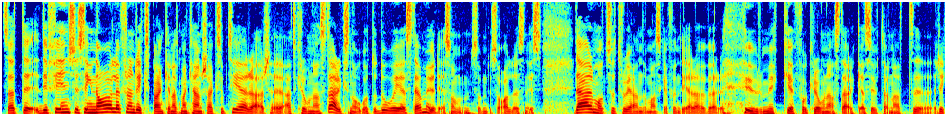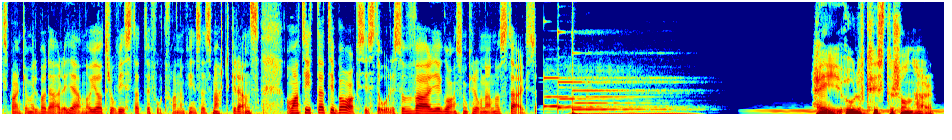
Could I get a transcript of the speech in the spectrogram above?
Så att det, det, finns ju signaler från Riksbanken att man kanske accepterar eh, att kronan stärks något och då är, stämmer ju det som, som du sa alldeles nyss. Däremot så tror jag ändå man ska fundera över hur mycket får kronan stärkas utan att eh, Riksbanken vill vara där igen. Och jag tror visst att det fortfarande finns en smärtgräns. Om man tittar tillbaks historiskt så varje gång som kronan har stärkts Hej, Ulf Kristersson här.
